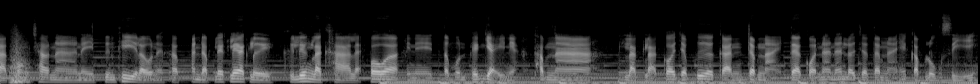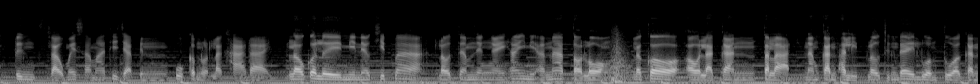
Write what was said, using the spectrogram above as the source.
ลักๆ ของชาวนาในพื้นที่เรานะครับ อันดับแรก ๆ เลย คือเรื่องราคาแหละเพราะว่าในตำบลเพชรใหญ่เนี่ยทำนา หลักๆก็จะเพื่อการจำหน่าย แต่ก่อนหน้านั้นเราจะจำหน่ายให้กับโรงสี ซึ่งเราไม่สามารถที่จะเป็นผู้กำหนดราคาได้ เราก็เลยมีแนวคิดว่าเราทำยังไงให้มีอำนาจต่อรอง แล้วก็เอาหลักการตลาดนำการผลิตเราถึงได้รวมตัวกัน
